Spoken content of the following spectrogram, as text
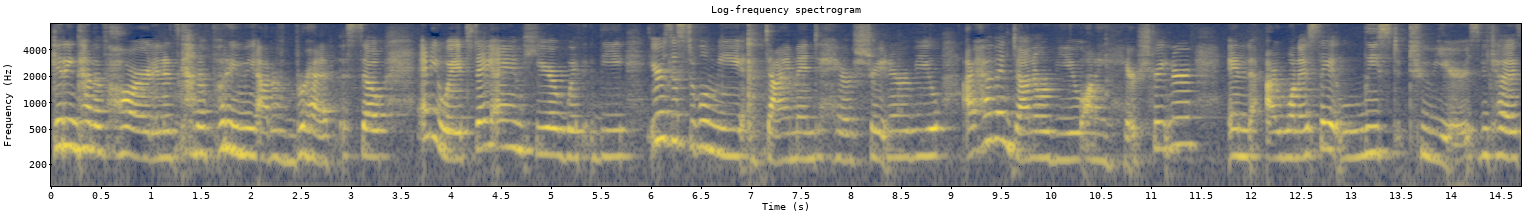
getting kind of hard and it's kind of putting me out of breath. So anyway, today I am here with the Irresistible Me Diamond Hair Straightener review. I haven't done a review on a hair straightener in I want to say at least two years because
